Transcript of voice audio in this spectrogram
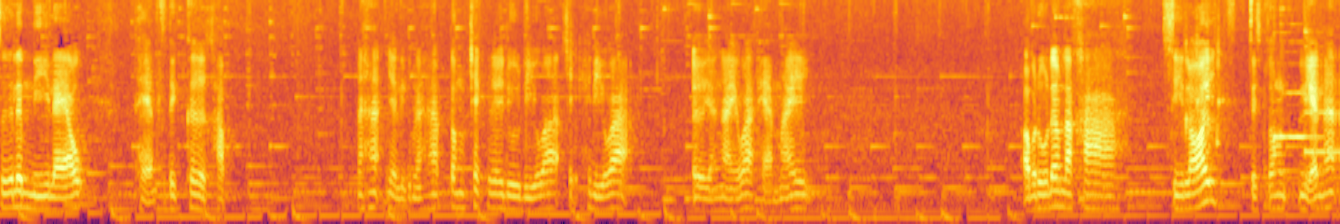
ซื้อเล่มนี้แล้วแถมสติกเกอร์ครับนะฮะอย่าลืมนะครับ ต้องเช็คให้ดูดีว่าเช็คให้ดีว่าเออยังไงว่าแถมไหมเอามาดูเริ่มราคา 472 เหรียญนะ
